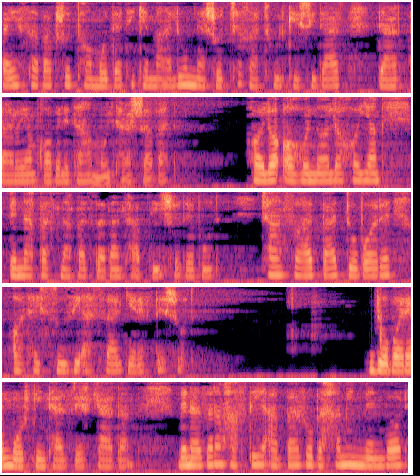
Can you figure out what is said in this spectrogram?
و این سبب شد تا مدتی که معلوم نشد چقدر طول کشیده است درد برایم قابل تحمل تر شود. حالا آه و ناله هایم به نفس نفس زدن تبدیل شده بود. چند ساعت بعد دوباره آتش سوزی از سر گرفته شد. دوباره مورفین تزریق کردند. به نظرم هفته اول رو به همین منوال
